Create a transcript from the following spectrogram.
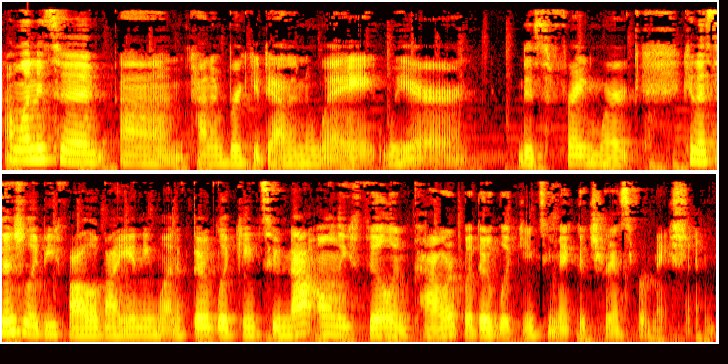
I wanted to, um, kind of break it down in a way where this framework can essentially be followed by anyone if they're looking to not only feel empowered, but they're looking to make a transformation.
